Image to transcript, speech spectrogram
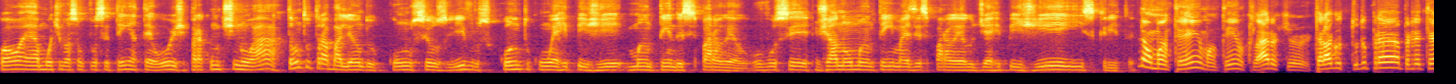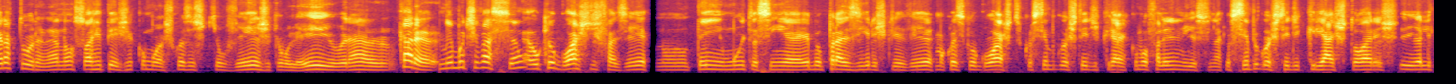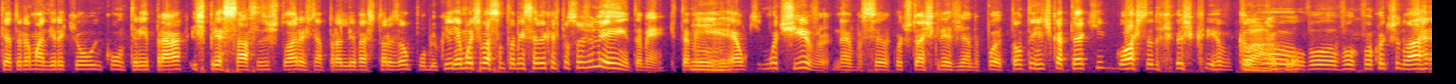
qual é a motivação que você tem até hoje para continuar tanto trabalhando com os seus livros quanto com o RPG mantendo esse paralelo? Ou você já não mantém mais esse paralelo de RPG e escrita? Não, mantenho, mantenho, claro que eu trago tudo pra, pra literatura, né? Não só RPG como as coisas que eu vejo, que eu leio, né? Cara, minha motivação é o que eu gosto de fazer, não, não tem muito assim, é, é meu prazer escrever, uma coisa que eu gosto, que eu sempre gostei de criar, como eu falei no início, né? Eu sempre gostei de criar histórias e a literatura é a maneira que eu encontrei para expressar essas histórias, né? Para levar histórias ao público. E a motivação também é saber que as pessoas leem também, que também uhum. é o que motiva, né? Você continuar escrevendo. Pô, então tem gente que até que gosta do que eu escrevo. Então claro. eu vou, vou, vou, vou, continuar,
